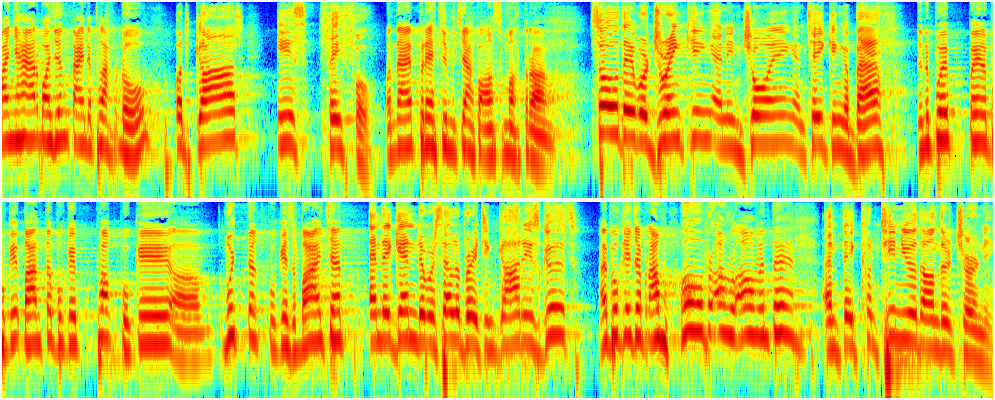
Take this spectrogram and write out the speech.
បញ្ហារបស់យើងតែងតែផ្លាស់ប្ដូរ But God is faithful. ប៉ុន្តែព្រះជាម្ចាស់ព្រះអង្គស្មោះត្រង់ So they were drinking and enjoying and taking a bath. នៅពេលពេលពួកគេបានទៅពួកគេផឹកពួកគេអឺមុជទឹកពួកគេសប្បាយចិត្ត And again, they were celebrating God is good. ហើយពួកគេចាប់ផ្ដើមអូព្រះអង្គល្អមែនទែន And they continued on their journey.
